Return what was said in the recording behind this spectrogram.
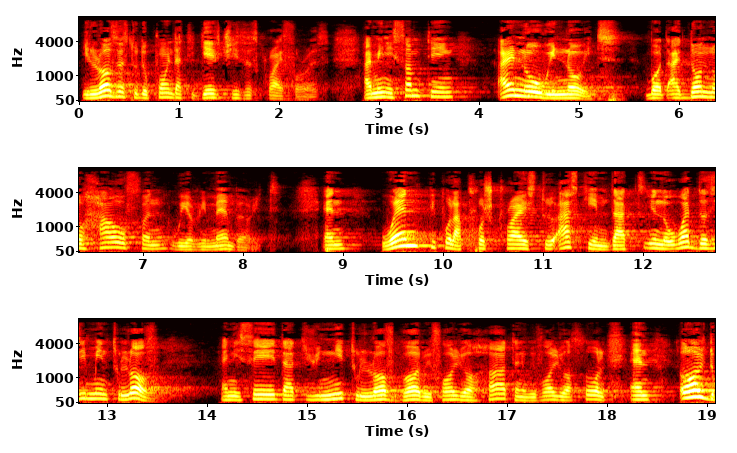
He loves us to the point that He gave Jesus Christ for us. I mean, it's something, I know we know it, but I don't know how often we remember it. And when people approach Christ to ask Him that, you know, what does it mean to love? And he said that you need to love God with all your heart and with all your soul. And all the,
